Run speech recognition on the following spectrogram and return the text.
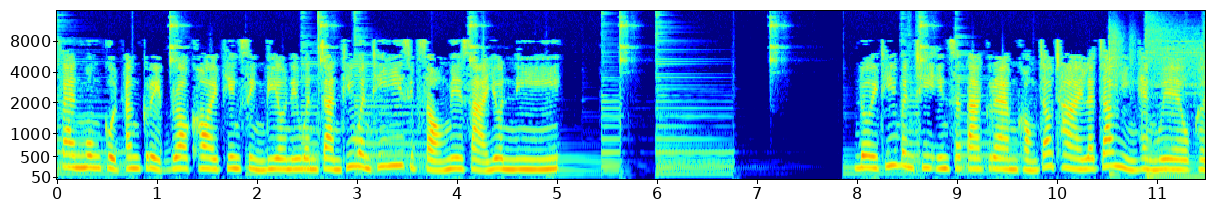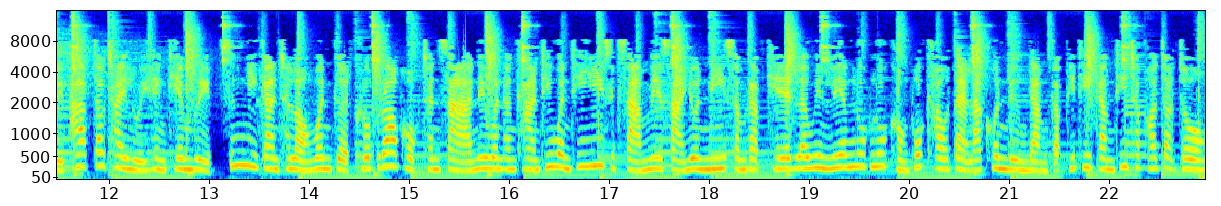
แฟนมงกุฎอังกฤษรอคอยเพียงสิ่งเดียวในวันจันทร์ที่วันที่ 22 เมษายนนี้ โดยที่บัญชีอินสตาแกรมของเจ้าชายและเจ้าหญิงแห่งเวลเผยภาพเจ้าชายหลุยแห่งเคมบริดจ์ซึ่งมีการฉลองวันเกิดครบรอบ 6 ชันษาในวันอังคารที่วันที่ 23 เมษายนนี้สำหรับเคทและวินเลียมลูกๆ ของพวกเขาแต่ละคนดื่มด่ำกับพิธีกรรมที่เฉพาะเจาะจง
